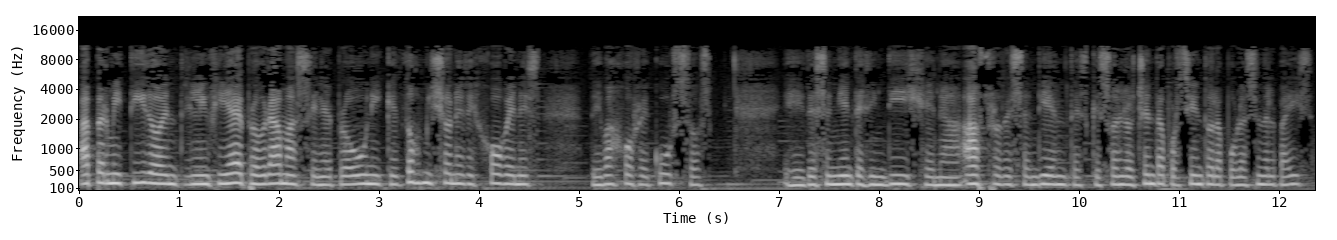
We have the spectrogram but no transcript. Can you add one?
ha permitido entre la infinidad de programas en el ProUni que dos millones de jóvenes de bajos recursos eh, descendientes de indígenas, afrodescendientes, que son el 80% de la población del país,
